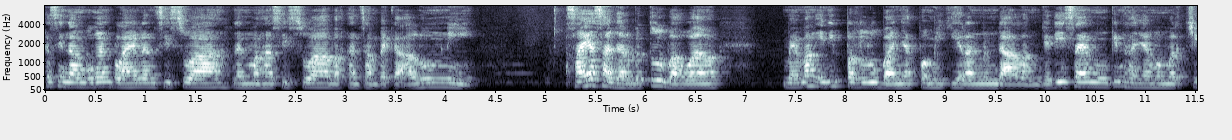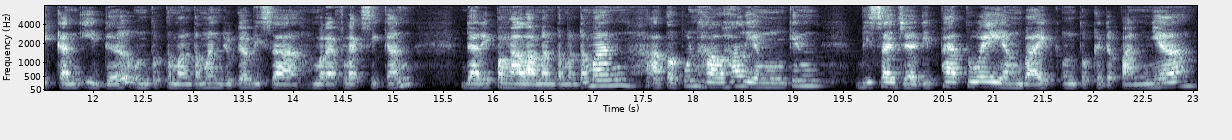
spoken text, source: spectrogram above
kesinambungan pelayanan siswa dan mahasiswa bahkan sampai ke alumni. Saya sadar betul bahwa memang ini perlu banyak pemikiran mendalam. Jadi saya mungkin hanya memercikkan ide untuk teman-teman juga bisa merefleksikan dari pengalaman teman-teman ataupun hal-hal yang mungkin bisa jadi pathway yang baik untuk ke depannya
